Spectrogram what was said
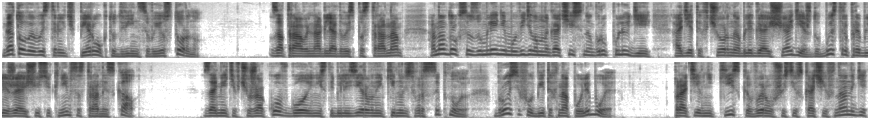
готовая выстрелить в первого, кто двинется в ее сторону. Затравленно оглядываясь по сторонам, она вдруг с изумлением увидела многочисленную группу людей, одетых в черную облегающую одежду, быстро приближающуюся к ним со стороны скал. Заметив чужаков, голые нестабилизированные кинулись в рассыпную, бросив убитых на поле боя. Противник Киска, вырвавшись и вскочив на ноги,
